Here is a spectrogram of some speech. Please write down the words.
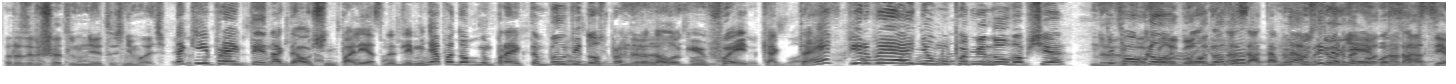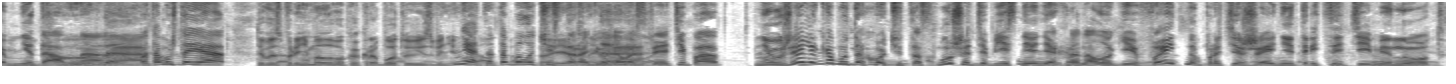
Разрешат ли мне это снимать? Такие проекты иногда очень полезны. Для меня подобным проектом был видос про Да. хронологию Фейт. Когда я впервые о нем упомянул вообще? Да. Типа около Около года года назад? а Да, выпустил примерно я год его назад. совсем недавно. Да. Потому что я... Ты воспринимал его как работу, извини? Нет, это было чисто ясно. ради Да. удовольствия. Типа, неужели кому-то хочется слушать объяснение хронологии Фейт на протяжении 30 минут?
